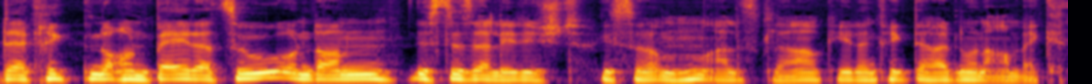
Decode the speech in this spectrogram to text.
Der kriegt noch ein Bay dazu und dann ist das erledigt. Ich so, hm, alles klar, okay, dann kriegt er halt nur einen Arm weg.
